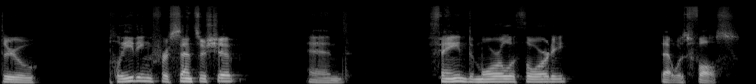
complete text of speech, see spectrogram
through pleading for censorship and feigned moral authority that was false,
